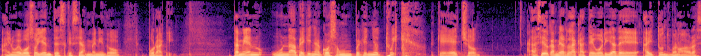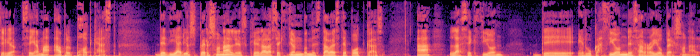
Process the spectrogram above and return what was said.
hay nuevos oyentes que se han venido por aquí. También una pequeña cosa, un pequeño tweak que he hecho ha sido cambiar la categoría de iTunes, bueno, ahora se, se, llama Apple Podcast, de diarios personales, que era la sección donde estaba este podcast, a la sección de educación, desarrollo personal.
